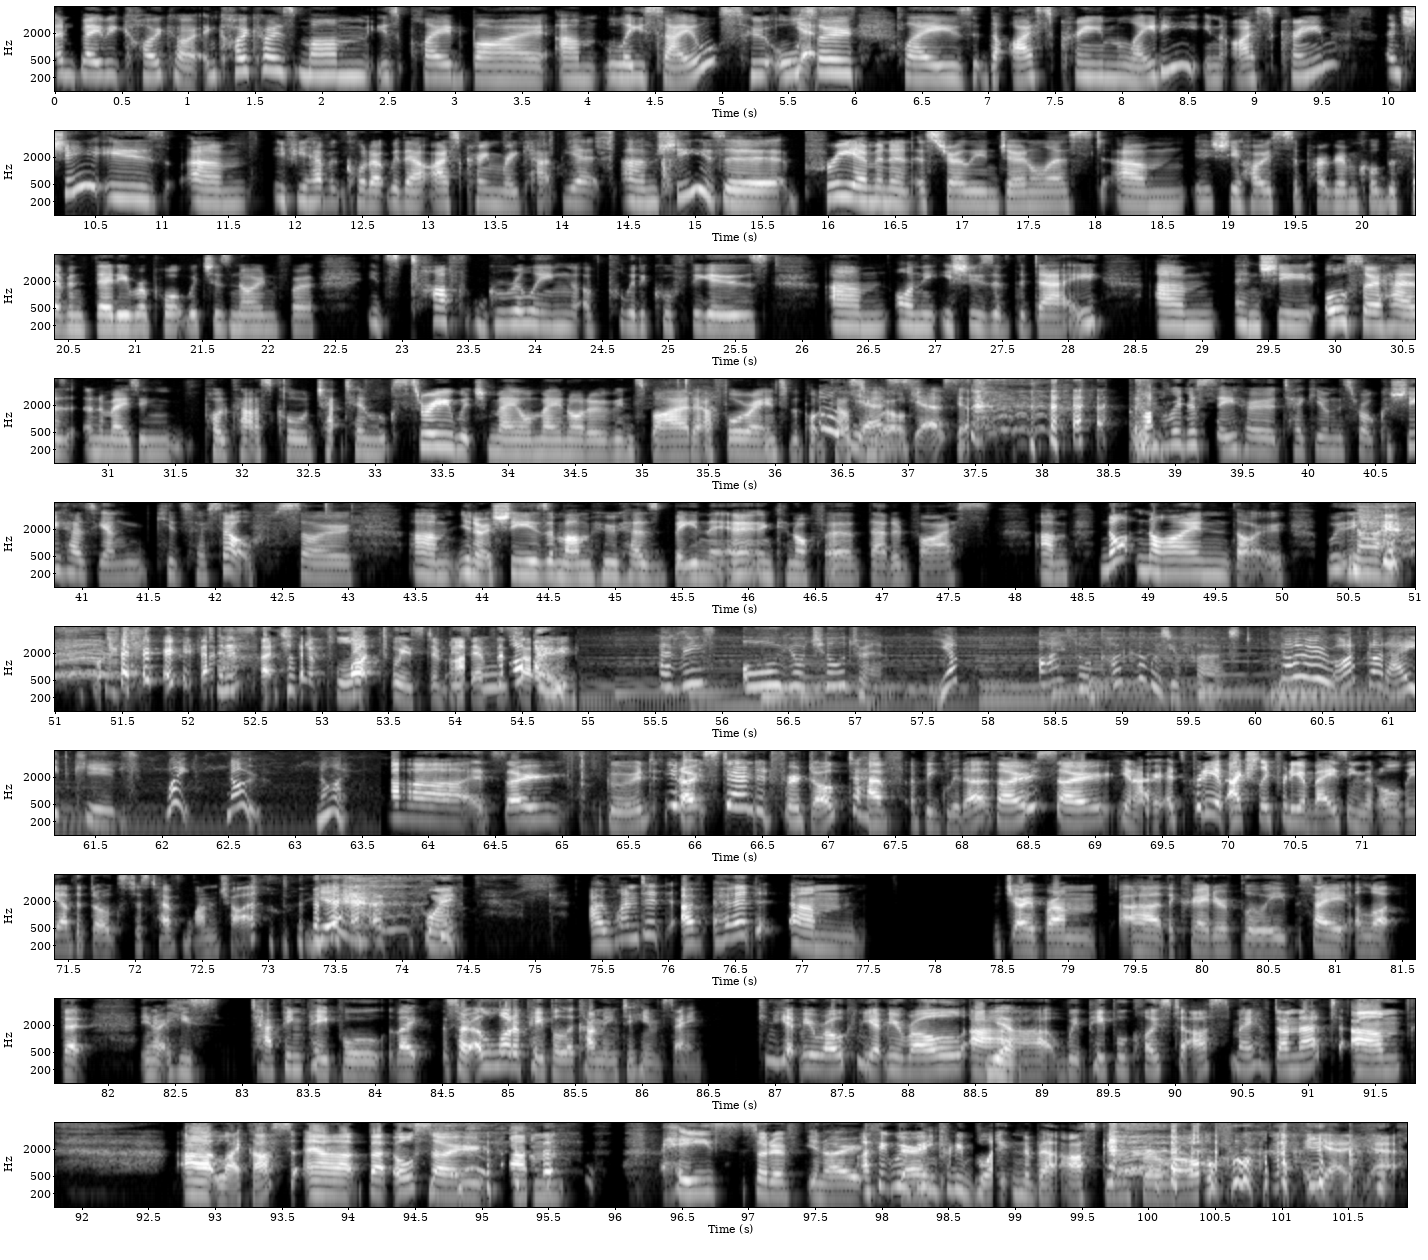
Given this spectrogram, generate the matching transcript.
and baby Coco. And Coco's mum is played by um, Leigh Sales, who also Yes. plays the ice cream lady in Ice Cream. And she is, um, if you haven't caught up with our ice cream recap yet, um, she is a preeminent Australian journalist. Um, she hosts a program called the 730 Report, which is known for its tough grilling of political figures um, on the issues of the day. Um, and she also has an amazing podcast called Chat 10 Looks 3, which may or may not have inspired our foray into the Oh, podcasting yes, world. yes. Yeah. Lovely to see her taking on this role because she has young kids herself. So, um, you know, she is a mum who has been there and can offer that advice. Um, not nine, though. We- no. that is such a plot twist of this I know. episode. Are these all your children? Yep. I thought Coco was your first. No, I've got eight kids. Wait, no, nine. Ah, it's so good. You know, standard for a dog to have a big litter, though. So you know, it's pretty actually pretty amazing that all the other dogs just have one child. Yeah. at that point. I wondered. I've heard um, Joe Brumm, uh, the creator of Bluey, say a lot that you know he's tapping people. Like, so a lot of people are coming to him saying. Can you get me a role? Can you get me a role? Uh, Yeah. with people close to us may have done that. Um, uh, like us, uh, but also um, he's sort of, you know, I think we've very- been pretty blatant about asking for a role. yeah, yeah,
